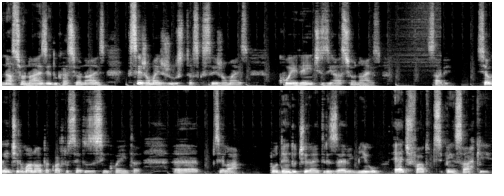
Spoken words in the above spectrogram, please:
nacionais educacionais que sejam mais justas, que sejam mais coerentes e racionais, sabe? Se alguém tira uma nota 450, é, sei lá, podendo tirar entre 0 e 1000, é de fato de se pensar que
